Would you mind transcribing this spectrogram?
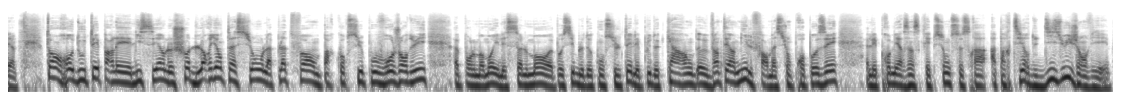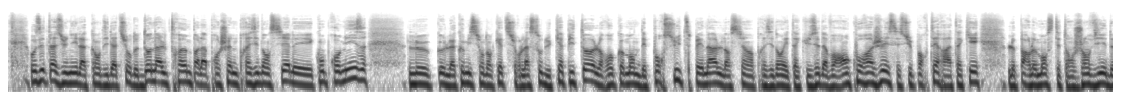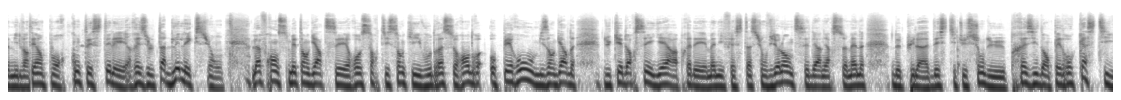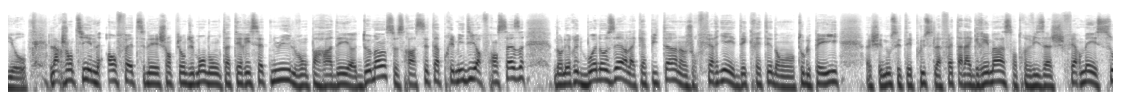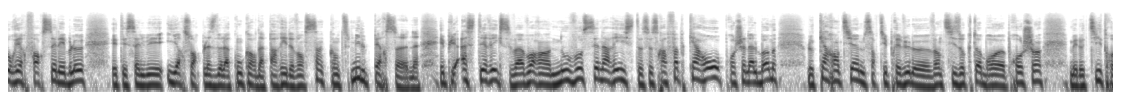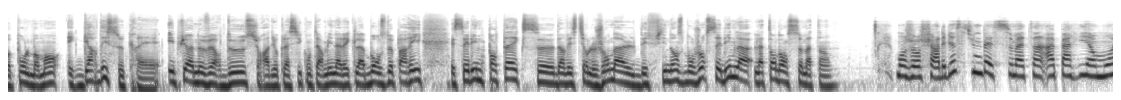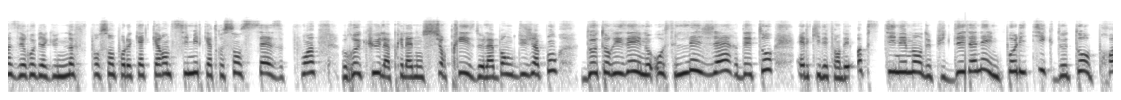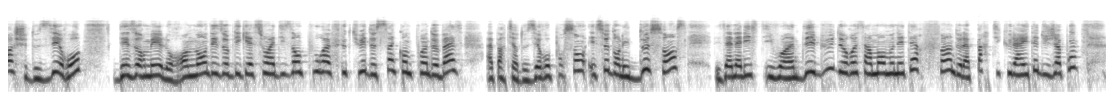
Tant redouté par les lycéens, le choix de l'orientation, la plateforme Parcoursup ouvre aujourd'hui. Pour le moment, il est seulement possible de consulter les plus de 40, 21 000 formations proposées. Les premières inscriptions, ce sera à partir du 18 janvier. Aux États-Unis, la candidature de Donald Trump à la prochaine présidentielle est compromise. La commission d'enquête sur l'assaut du Capitole recommande des poursuites pénales. L'ancien président est accusé d'avoir encouragé ses supporters à attaquer le Parlement. C'était en janvier 2021 pour contester les résultats de l'élection. La France met en garde ses ressortissants qui voudraient se rendre au Pérou. Mise en garde du Quai d'Orsay hier après des manifestations violentes ces dernières semaines depuis la destitution du président président Pedro Castillo. L'Argentine, en fait, les champions du monde ont atterri cette nuit. Ils vont parader euh, demain. Ce sera cet après-midi, heure française, dans les rues de Buenos Aires, la capitale. Un jour férié est décrété dans tout le pays. Chez nous, c'était plus la fête à la grimace, entre visages fermés et sourires forcés. Les Bleus étaient salués hier soir place de la Concorde à Paris devant 50 000 personnes. Et puis Astérix va avoir un nouveau scénariste. Ce sera Fab Caro, prochain album, le 40e, sorti prévu le 26 octobre prochain. Mais le titre, pour le moment, est gardé Et puis à 9h02 sur Radio Classique, on termine avec la Bourse de Paris et Céline Pantex euh, d'Investir le Journal des Finances. Bonjour Céline, la tendance ce matin. Bonjour Charles. Eh bien, c'est une baisse ce matin à Paris, un moins 0,9% pour le CAC 40, 6416 points. Recul après l'annonce surprise de la Banque du Japon d'autoriser une hausse légère des taux. Elle qui défendait obstinément depuis des années une politique de taux proche de zéro. Désormais, le rendement des obligations à 10 ans pourra fluctuer de 50 points de base à partir de 0% et ce dans les deux sens. Les analystes y voient un début de resserrement monétaire, fin de la particularité du Japon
